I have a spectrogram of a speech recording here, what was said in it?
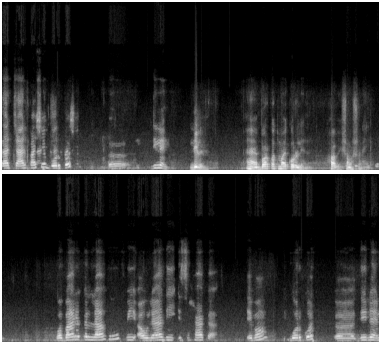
তার চারপাশে বরকত দিলেন। দিলেন। হ্যাঁ বরকতময় করলেন। হবে সমস্যা নেই। ওয়া বারাকাল্লাহু ফি আওলাদি ইসহাকা এবং বরকত আহ, দিলেন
